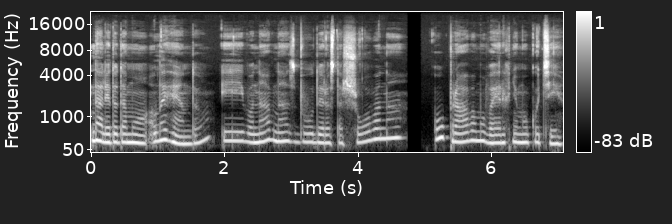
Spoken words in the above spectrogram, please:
Далі додамо легенду, і вона в нас буде розташована у правому верхньому куті.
